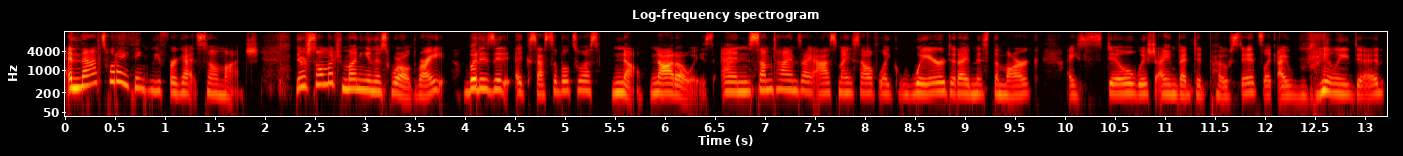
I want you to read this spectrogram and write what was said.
And that's what I think we forget so much. There's so much money in this world, right? But is it accessible to us? No, not always. And sometimes I ask myself, like, where did I miss the mark? I still wish I invented post its, like, I really did.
